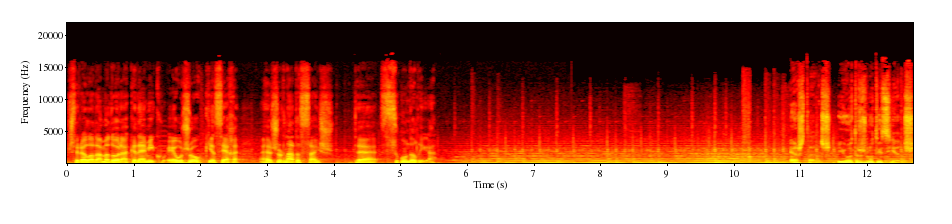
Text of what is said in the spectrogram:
Estrela da Amadora Académico é o jogo que encerra a jornada 6 da Segunda Liga. Estas e outras notícias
